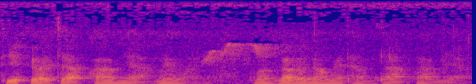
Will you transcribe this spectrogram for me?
ที่เกิดจากความอยากไม่ไหว มันก็เลยต้องไปทำตามความอยาก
